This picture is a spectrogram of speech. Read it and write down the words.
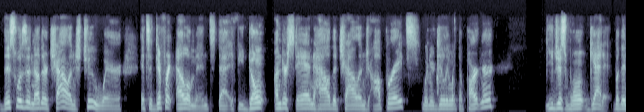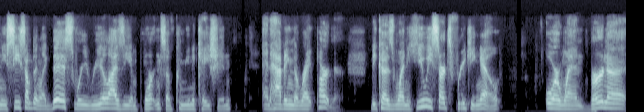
this was another challenge too, where it's a different element that if you don't understand how the challenge operates when you're dealing with the partner, you just won't get it. But then you see something like this where you realize the importance of communication and having the right partner. Because when Hughie starts freaking out, or when Berna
